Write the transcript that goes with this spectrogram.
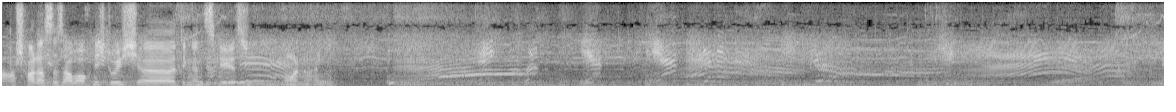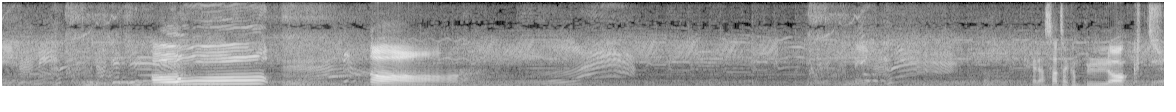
Ah, schade, dass das aber auch nicht durch äh, Dingens geht. Oh nein. Oh! Oh. Okay, das hat er geblockt.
